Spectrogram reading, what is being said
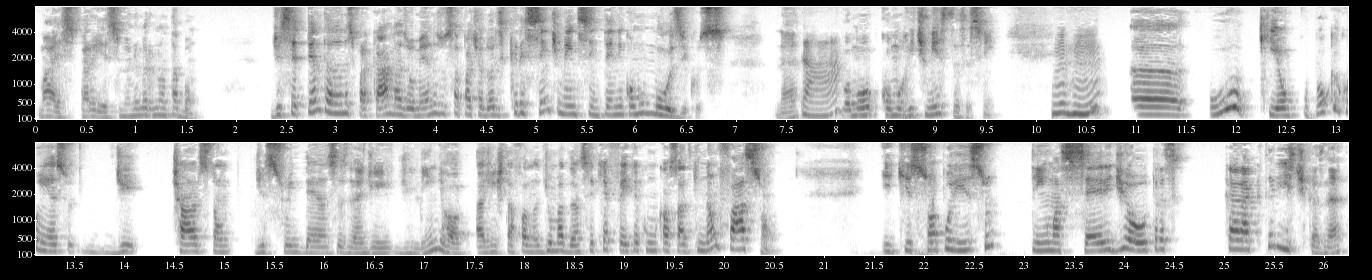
mas, espera aí, esse meu número não tá bom. De 70 anos para cá, mais ou menos, os sapateadores crescentemente se entendem como músicos, né? Tá. Como, como ritmistas, assim. Uhum. Uh, o que eu, o pouco que eu conheço de Charleston, de swing dances, né, de, de Lindy Hop, a gente está falando de uma dança que é feita com um calçado que não faz som. E que só por isso tem uma série de outras características, né?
